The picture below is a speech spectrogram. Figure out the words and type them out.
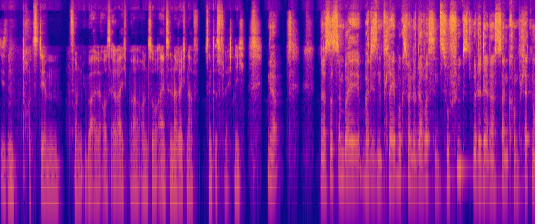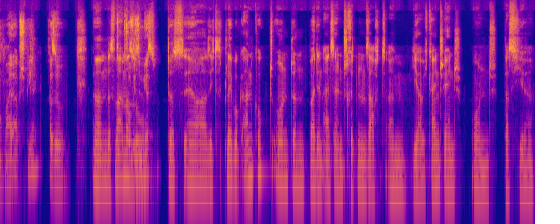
die sind trotzdem von überall aus erreichbar und so einzelne Rechner sind das vielleicht nicht. Ja. Das ist dann bei, bei diesen Playbooks, wenn du da was hinzufügst, würde der das dann komplett nochmal abspielen? Also. Ähm, das war immer so, dass er sich das Playbook anguckt und dann bei den einzelnen Schritten sagt, ähm, hier habe ich keinen Change und das hier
